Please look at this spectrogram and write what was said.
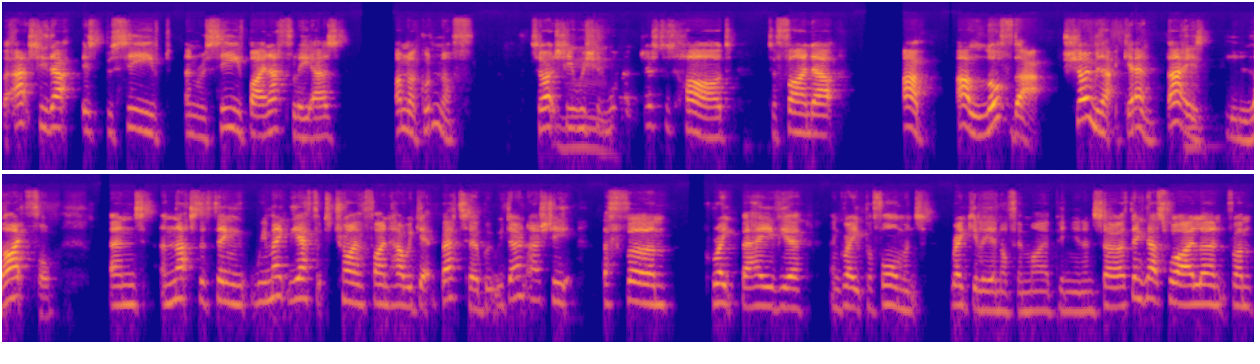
But actually that is perceived and received by an athlete as I'm not good enough. So actually mm. we should mm. work just as hard to find out I I love that. Show me that again. That is mm. delightful. And and that's the thing. We make the effort to try and find how we get better, but we don't actually affirm great behavior and great performance regularly enough in my opinion and so i think that's what i learned from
